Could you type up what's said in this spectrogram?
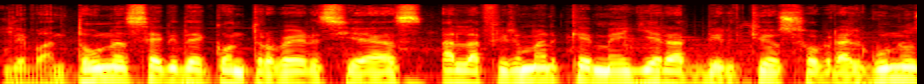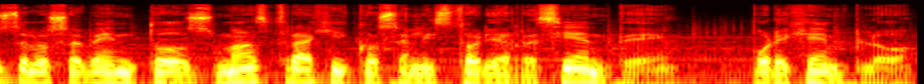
levantó una serie de controversias al afirmar que Meyer advirtió sobre algunos de los eventos más trágicos en la historia reciente. Por ejemplo,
